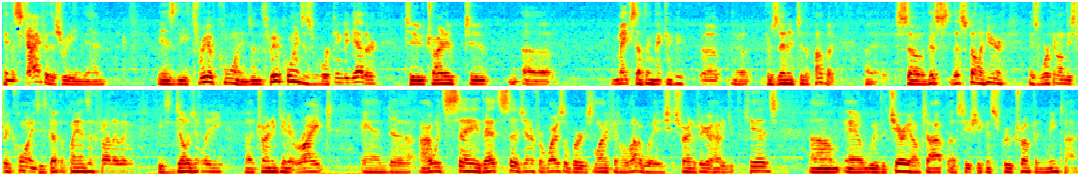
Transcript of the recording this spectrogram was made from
In the sky for this reading, then, is the Three of Coins, and the Three of Coins is working together to try to to uh, make something that can be uh, you know, presented to the public. Uh, so this this fella here is working on these three coins. He's got the plans in front of him. He's diligently trying to get it right. And uh, I would say that's uh, Jennifer Weisselberg's life in a lot of ways. She's trying to figure out how to get the kids, um, and with the cherry on top of see if she can screw Trump in the meantime,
